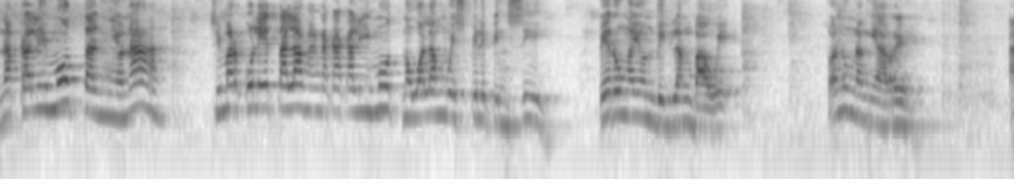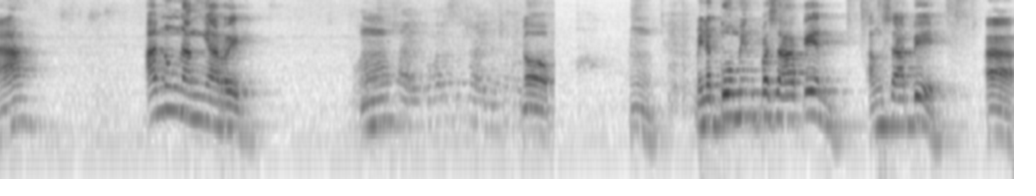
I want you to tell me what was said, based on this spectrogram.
Nakalimutan nyo na. Si Marcoleta lang ang nakakalimot na walang West Philippine Sea. Pero ngayon biglang bawi. So anong nangyari? Ha? Anong nangyari? Hmm? No. Hmm. May nag-comment pa sa akin. Ang sabi, ah,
